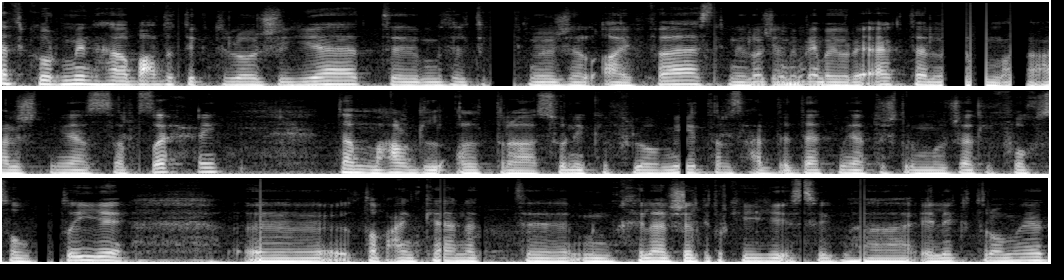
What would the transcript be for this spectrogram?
أذكر منها بعض التكنولوجيات آه، مثل تكنولوجيا ال IFAS تكنولوجيا bioreactor لمعالجه مياه الصرف الصحي تم عرض ال ultrasonic flow meters عدادات مياه بتشتغل الموجات الفوق صوتية. آه، طبعا كانت من خلال شركة تركية اسمها Elektromed.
